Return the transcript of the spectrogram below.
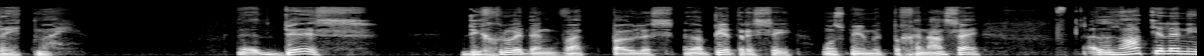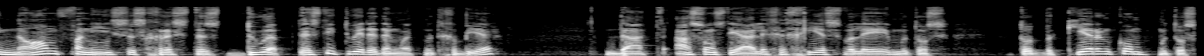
red my. Dis die groot ding wat Paulus uh, Petrus sê ons mee moet begin. Dan sê hy laat julle in die naam van Jesus Christus doop. Dis die tweede ding wat moet gebeur. Dat as ons die Heilige Gees wil hê, moet ons tot bekering kom, moet ons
